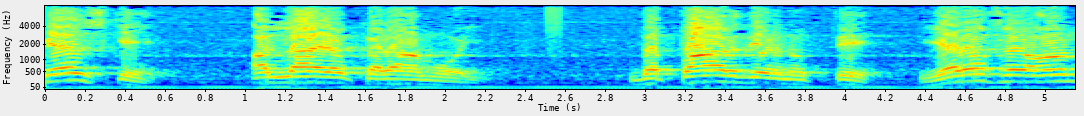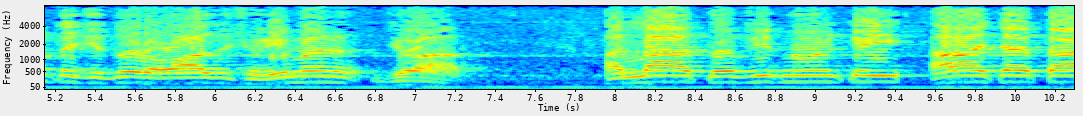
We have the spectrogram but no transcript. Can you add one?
میانس کې الله یو کلام وای د پار دی نقطه یره فرعون ته چې دور आवाज شو ایمان جواب الله توفیق نور کوي آچا تا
